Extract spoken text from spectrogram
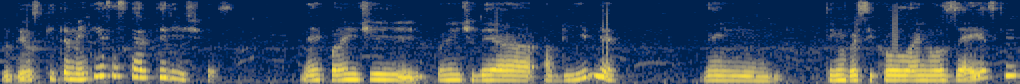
do Deus que também tem essas características. Né? Quando, a gente, quando a gente lê a, a Bíblia, né, em, tem um versículo lá em Oséias que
